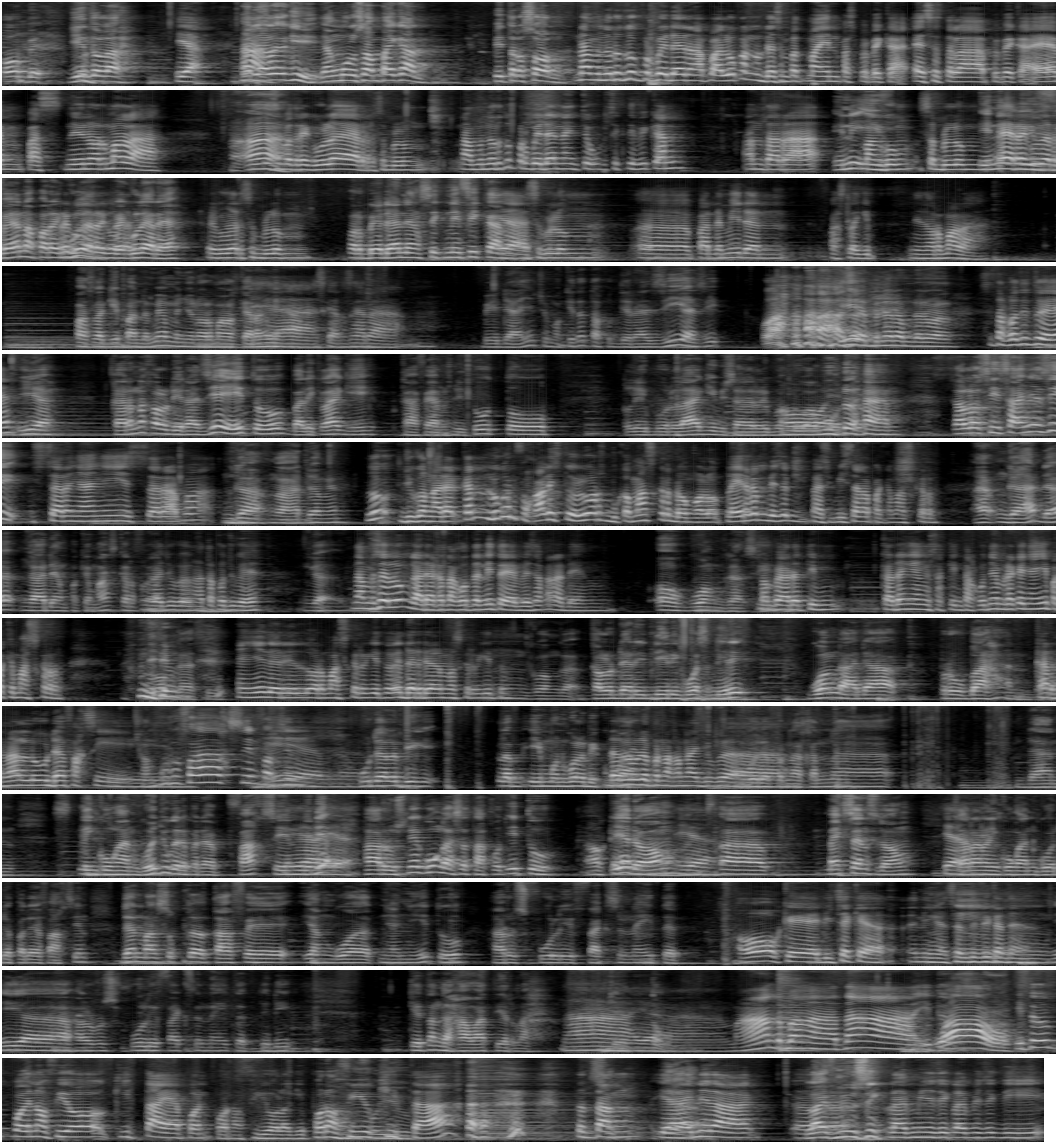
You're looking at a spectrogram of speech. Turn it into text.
OB gitulah. ya. Ada Nah, lagi yang mau lu sampaikan Peterson. nah, menurut lu perbedaan apa? Lu kan udah sempat main pas PPK eh setelah PPKM, pas new normal lah. Ah. sempat reguler sebelum. Nah, menurut lu perbedaan yang cukup signifikan antara Ini manggung sebelum ini eh reguler event apa reguler? Reguler ya? Reguler sebelum Perbedaan yang signifikan ya sebelum eh, pandemi dan pas lagi new normal lah. Pas lagi pandemi sama new normal sekarang. Ya, sekarang-sekarang. Bedanya cuma kita takut dirazia sih. Wah, iya beneran beneran. setakut itu ya? Iya. Karena kalau dirazia ya itu balik lagi kafe harus ditutup, libur lagi bisa libur dua Oh, itu. bulan. Kalau sisanya sih Secara nyanyi, secara apa? nggak nggak ada men. Lu juga nggak ada kan lu kan vokalis tuh, lu harus buka masker dong. Kalau player kan biasa masih bisa lah pakai masker. Eh, nggak ada nggak ada yang pakai masker. Fred. Enggak juga, nggak takut juga ya. Nggak. Nah, maksudnya lu nggak ada ketakutan itu ya? Biasa kan ada yang Oh gua nggak sih. sampai ada tim kadang yang saking takutnya mereka nyanyi pakai masker. Jadi enggak sih. nyanyi dari luar masker gitu, eh dari dalam masker gitu. Hmm, gua nggak. Kalau dari diri gua sendiri, gua nggak ada perubahan. Karena lu udah vaksin. Kan gua udah vaksin, vaksin. Iya, udah lebih lebih imun gua lebih kuat. Dan lu udah pernah kena juga. Gua udah pernah kena dan lingkungan gue juga daripada vaksin. Iya, Jadi iya. harusnya gua nggak setakut itu. Oke, Iya dong. iya. Eh, make sense dong. Ya. Karena lingkungan gue udah pada vaksin dan masuk ke cafe yang gue nyanyi itu harus fully vaccinated. Oh, Oke, dicek ya ini ya sertifikatnya. Hmm, iya, harus fully vaccinated. Jadi kita nggak khawatir lah. Nah, Gitu. ya. Mantap banget. Nah, itu Wow. itu point of view kita ya, point, point of view lagi. Point of view view. kita tentang ya ya. inilah eh, Live music. Live music, live music di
